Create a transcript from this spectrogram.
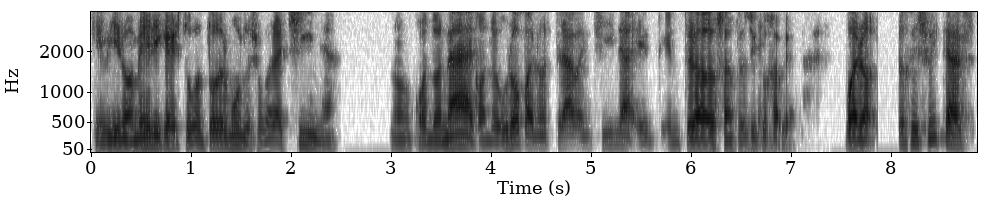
que vino a América y estuvo en todo el mundo, llegó a la China, ¿no? Cuando, nada, cuando Europa no entraba en China, entró a San Francisco Javier. Bueno, los jesuitas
